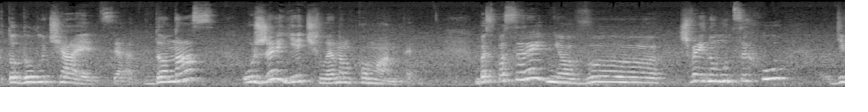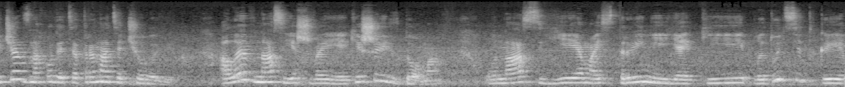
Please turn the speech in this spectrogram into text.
хто долучається до нас, уже є членом команди. Безпосередньо в швейному цеху дівчат знаходиться 13 чоловік. Але в нас є швеї, які шиють вдома. У нас є майстрині, які плетуть сітки,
